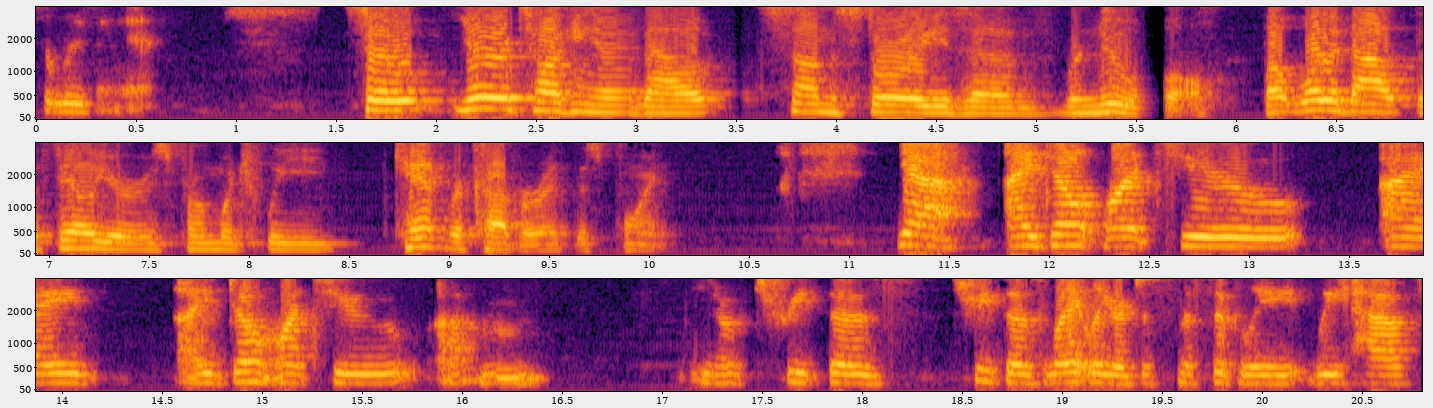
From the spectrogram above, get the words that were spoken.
to losing it. So you're talking about some stories of renewal, but what about the failures from which we can't recover at this point? yeah, I don't want to. I I don't want to. Um, you know, treat those treat those lightly or dismissively. We have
